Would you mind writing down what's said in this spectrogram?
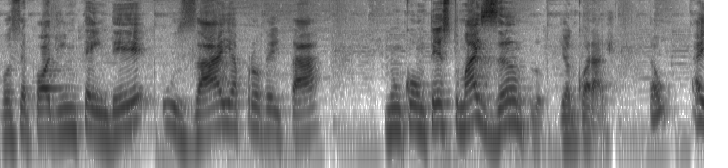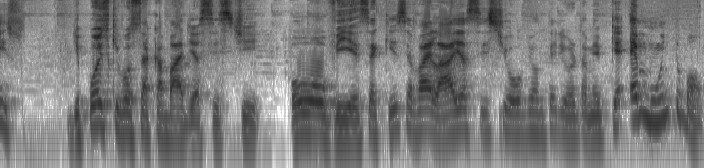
você pode entender, usar e aproveitar num contexto mais amplo de ancoragem. Então, é isso. Depois que você acabar de assistir ou ouvir esse aqui, você vai lá e assiste ouve o anterior também, porque é muito bom.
